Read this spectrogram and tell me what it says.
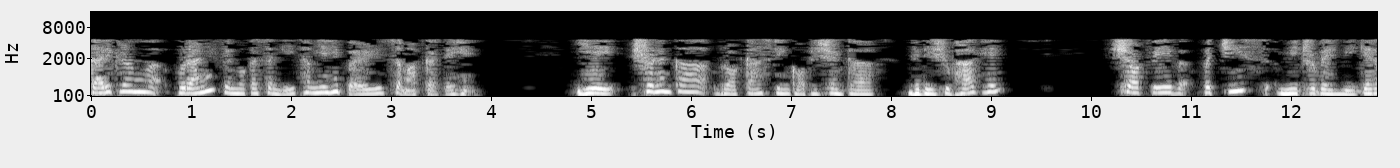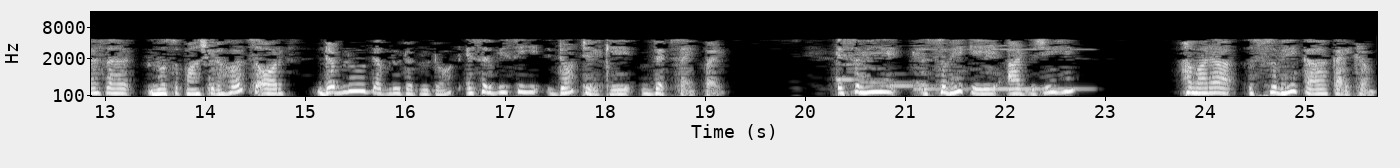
कार्यक्रम, पुरानी फ़िल्मों का संगीत हम यहीं पर समाप्त करते हैं। ये श्रीलंका ब्रॉडकास्टिंग कॉरपोरेशन का विदेश विभाग है। शॉर्टवेव 25 मीटर बैंड में ग्यारह हज़ार नौ सौ पाँच किलोहर्ट्ज और www.slbc.tel के वेबसाइट पर। इस समय सुबह के आठ बजे हैं। हमारा सुबह का कार्यक्रम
